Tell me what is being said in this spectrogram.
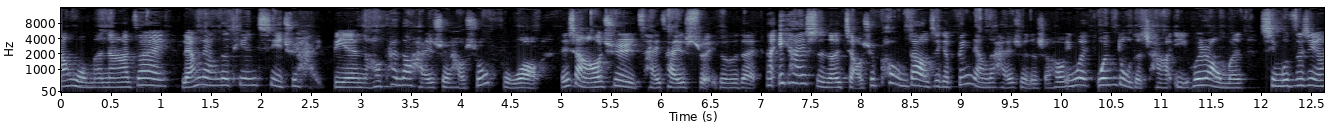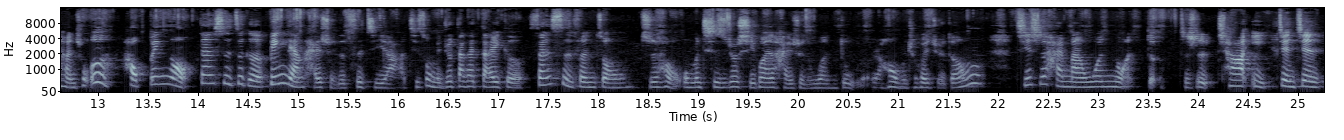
当我们呢、在凉凉的天气去海边，然后看到海水好舒服哦，很想要去踩踩水，对不对？那一开始呢，脚去碰到这个冰凉的海水的时候，因为温度的差异，会让我们情不自禁的喊出“呃，好冰哦”。但是这个冰凉海水的刺激啊，其实我们就大概待个三四分钟之后，我们其实就习惯海水的温度了，然后我们就会觉得，嗯，其实还蛮温暖的。只是差异渐渐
